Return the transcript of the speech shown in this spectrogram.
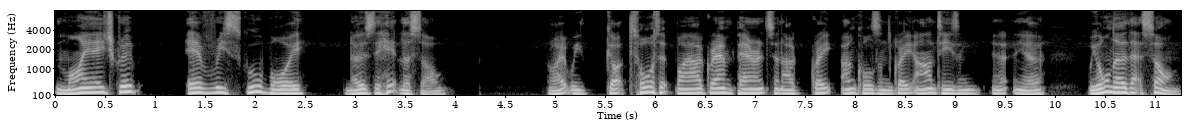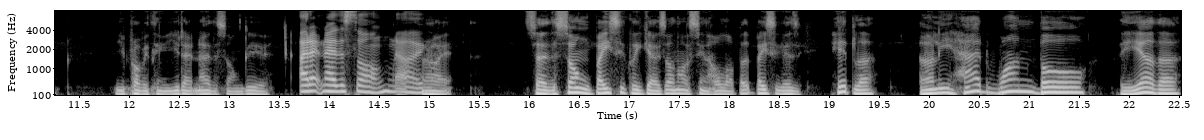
my age group, every schoolboy knows the Hitler song right? We got taught it by our grandparents and our great uncles and great aunties, and uh, you know, we all know that song. You probably think you don't know the song, do you? I don't know the song. No. All right. So the song basically goes. I'm not seeing a whole lot, but basically goes. Hitler only had one ball, the other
